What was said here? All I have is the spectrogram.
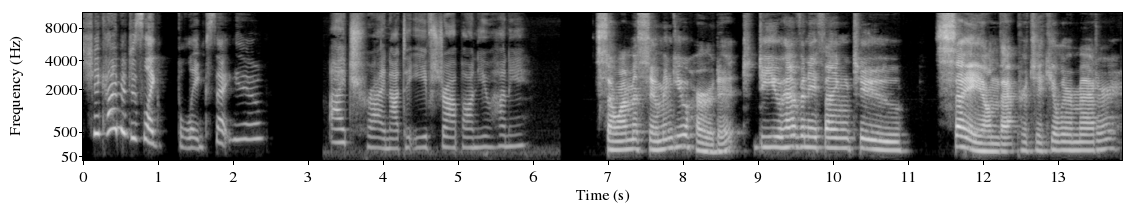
She kind of just like blinks at you. I try not to eavesdrop on you, honey. So I'm assuming you heard it. Do you have anything to say on that particular matter?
